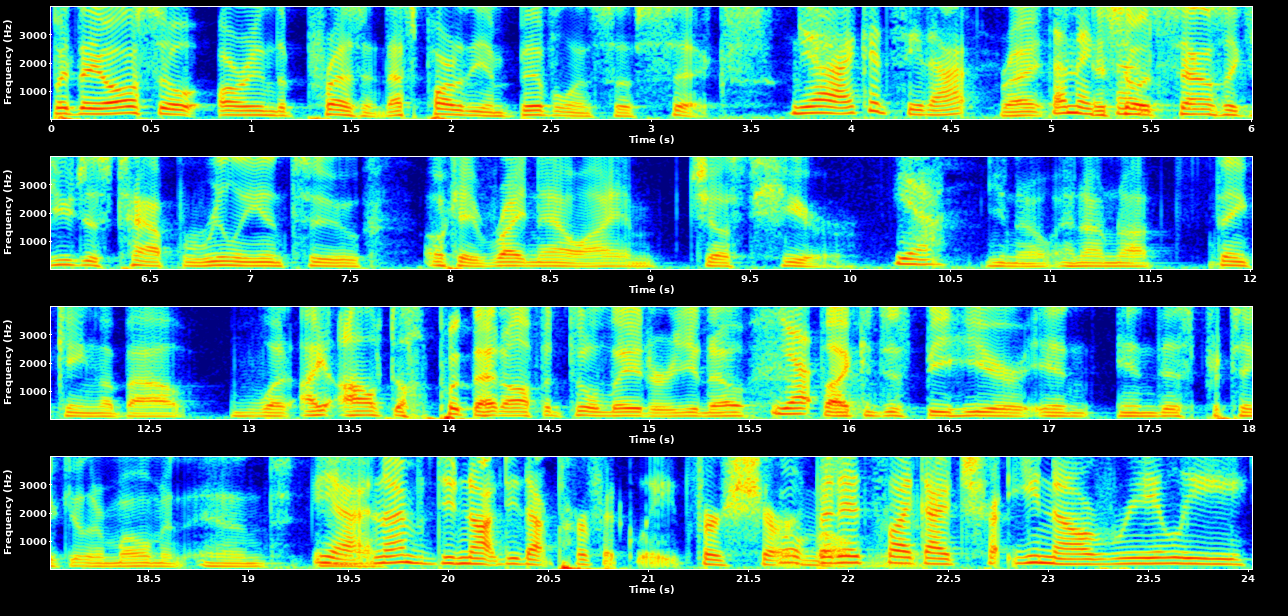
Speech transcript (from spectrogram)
But they also are in the present. That's part of the ambivalence of six Yeah, I could see that. right? That makes and so it sounds like you just tap really into okay, right now I am just here, yeah. you know, and I'm not thinking about what I I'll, I'll put that off until later, you know. Yep. If I can just be here in in this particular moment and Yeah, know, and I do not do that perfectly for sure. Oh, but no, it's like I try, you know, really,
